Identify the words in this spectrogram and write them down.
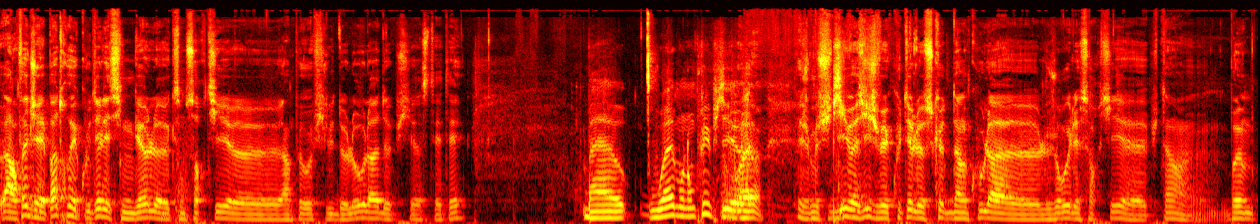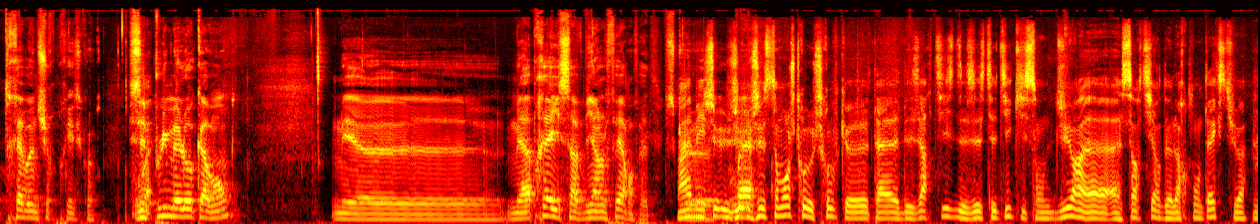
bah, en fait, j'avais pas trop écouté les singles qui sont sortis un peu au fil de l'eau, là, depuis cet été. Bah ouais, moi non plus. Puis Ouais. euh, je me suis dit, vas-y, je vais écouter le Scud d'un coup, là, euh, le jour où il est sorti. euh, putain, bonne- très bonne surprise, quoi. C'est Ouais. plus mélo qu'avant. Mais, euh, mais après, ils savent bien le faire, en fait. Parce Ah que- mais je- je- Ouais. justement je trouve je trouve que t'as des artistes des esthétiques qui sont durs à, à sortir de leur contexte tu vois Mm.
